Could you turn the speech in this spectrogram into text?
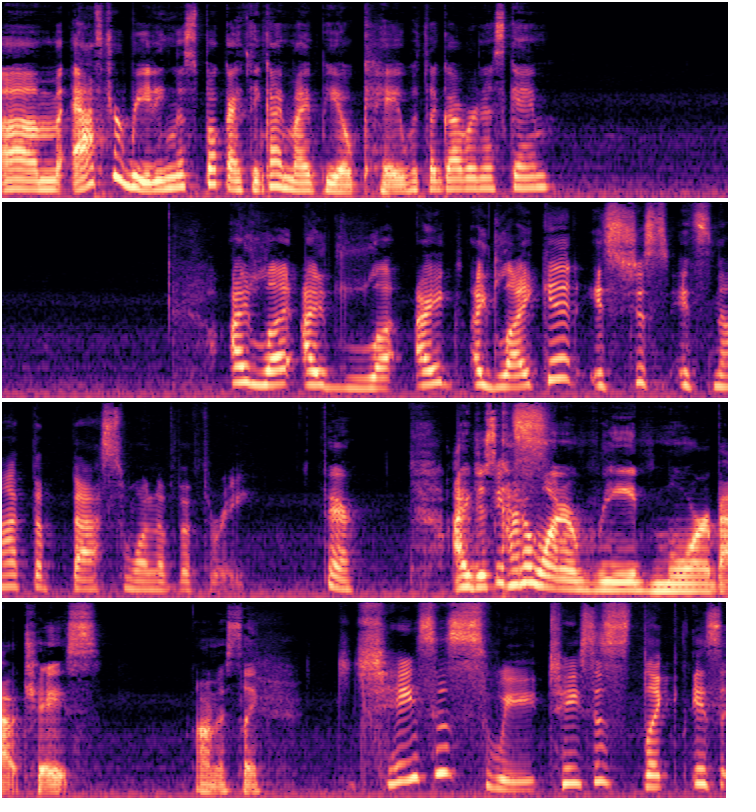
Um, after reading this book, I think I might be okay with the governess game. I like I li- I I like it. It's just it's not the best one of the three. Fair. I just kind of want to read more about Chase, honestly. Chase is sweet. Chase is like is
